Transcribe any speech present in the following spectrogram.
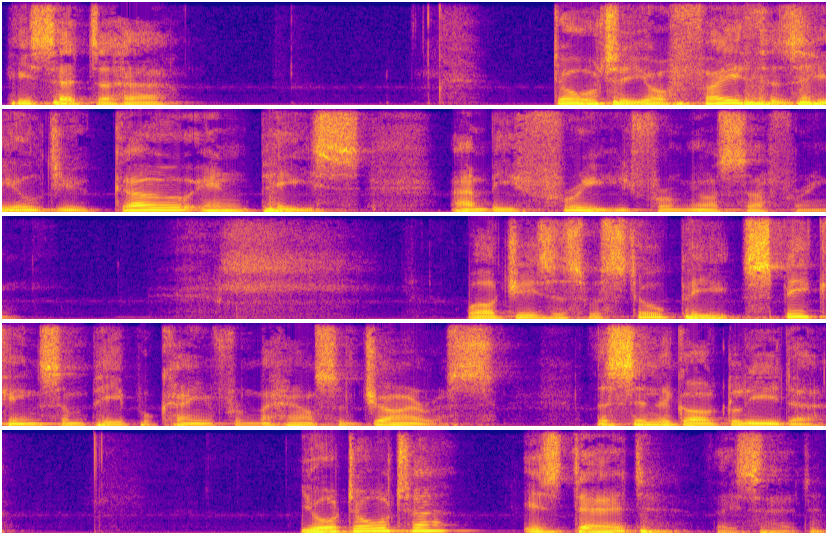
He said to her, Daughter, your faith has healed you. Go in peace and be freed from your suffering. While Jesus was still pe- speaking, some people came from the house of Jairus, the synagogue leader. Your daughter is dead, they said.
